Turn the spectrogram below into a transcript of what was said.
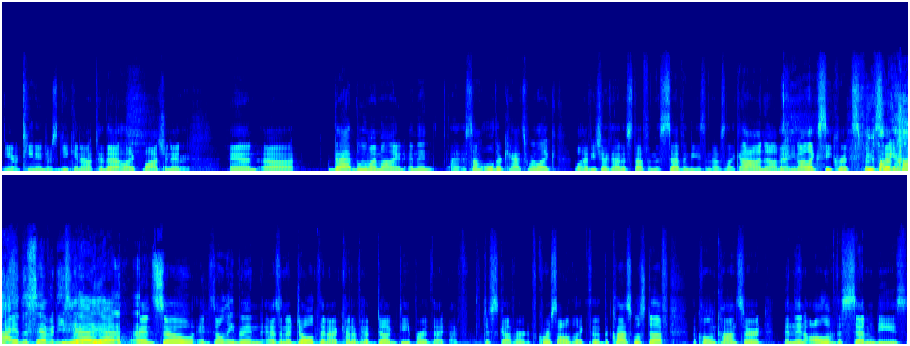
you know, teenagers geeking out to that, like watching it, Right. and uh, that blew my mind. And then uh, some older cats were like, "Well, have you checked out his stuff in the '70s?" And I was like, "Ah, no, man. You know, I like secrets for he was the probably 70s." high in the seventies. yeah, yeah. And so it's only been as an adult, and I kind of have dug deeper that I've discovered, of course, all like the, the classical stuff, the Köln Concert, and then all of the 70s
